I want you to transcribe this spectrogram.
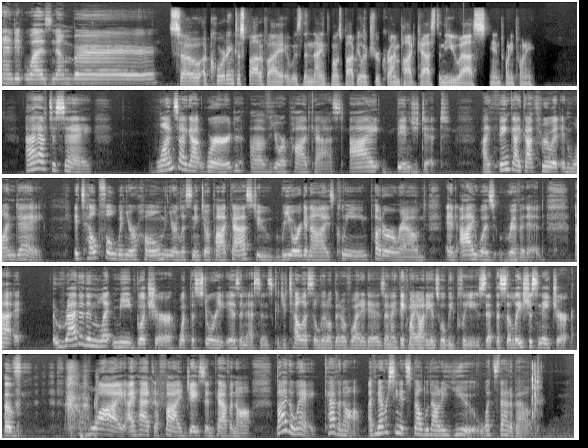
And it was number. So, according to Spotify, it was the ninth most popular true crime podcast in the US in 2020. I have to say, once I got word of your podcast, I binged it. I think I got through it in one day. It's helpful when you're home and you're listening to a podcast to reorganize, clean, putter around, and I was riveted. Uh, rather than let me butcher what the story is in essence, could you tell us a little bit of what it is? And I think my audience will be pleased at the salacious nature of why I had to find Jason Kavanaugh. By the way, Kavanaugh, I've never seen it spelled without a U. What's that about?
